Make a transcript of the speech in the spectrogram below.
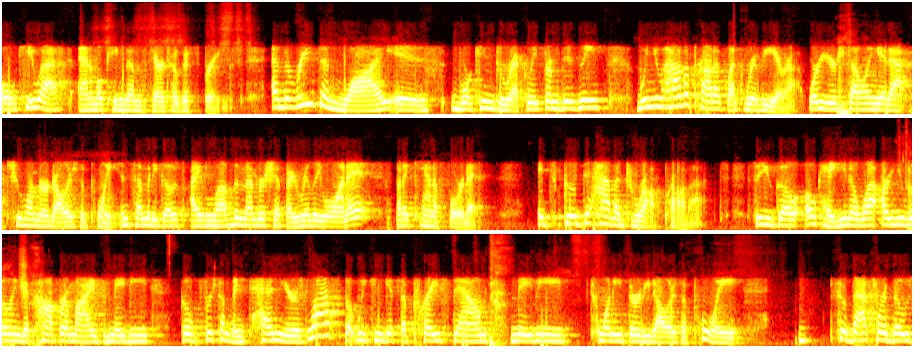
Old Key West, Animal Kingdom, Saratoga Springs. And the reason why is working directly from Disney. When you have a product like Riviera, where you're selling it at $200 a point, and somebody goes, I love the membership, I really want it, but I can't afford it. It's good to have a drop product. So you go, okay, you know what? Are you willing to compromise? Maybe go for something 10 years less, but we can get the price down maybe $20, $30 a point. So that's where those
